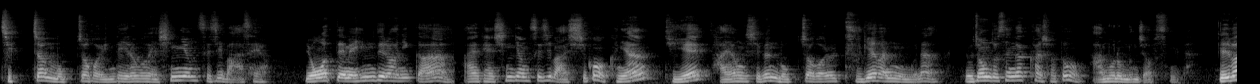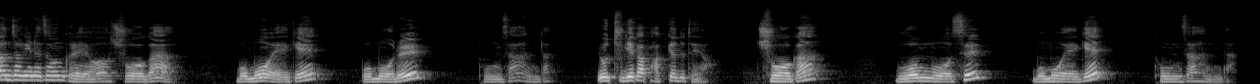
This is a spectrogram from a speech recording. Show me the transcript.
직접 목적어인데 이런 거 그냥 신경 쓰지 마세요. 용어 때문에 힘들어 하니까 아예 그냥 신경 쓰지 마시고 그냥 뒤에 사형식은 목적어를 두 개 받는구나. 요 정도 생각하셔도 아무런 문제 없습니다. 일반적인 해석은 그래요. 주어가 뭐뭐에게 뭐뭐를 동사한다. 요두 개가 바뀌어도 돼요. 주어가 무엇 무엇을 뭐뭐에게 동사한다.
